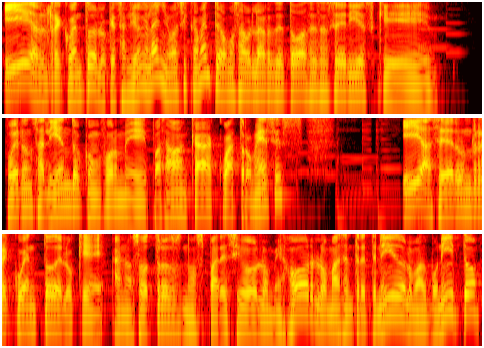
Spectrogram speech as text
y el recuento de lo que salió en el año, básicamente. Vamos a hablar de todas esas series que fueron saliendo conforme pasaban cada cuatro meses y hacer un recuento de lo que a nosotros nos pareció lo mejor, lo más entretenido, lo más bonito.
